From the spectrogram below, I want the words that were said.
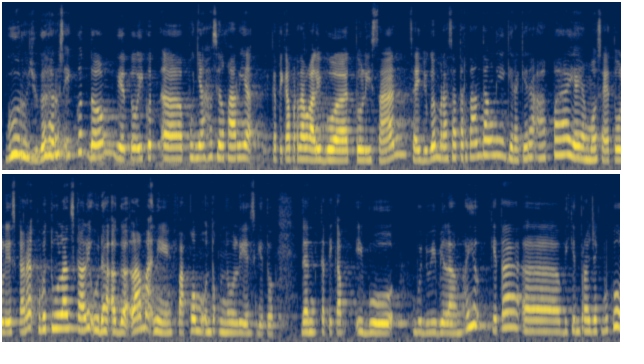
guru juga harus ikut dong gitu. Ikut uh, punya hasil karya. Ketika pertama kali buat tulisan saya juga merasa tertantang nih kira-kira apa ya yang mau saya tulis? Karena kebetulan sekali udah agak lama nih vakum untuk menulis gitu. Dan ketika ibu Bu Dwi bilang ayo kita uh, bikin project buku.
